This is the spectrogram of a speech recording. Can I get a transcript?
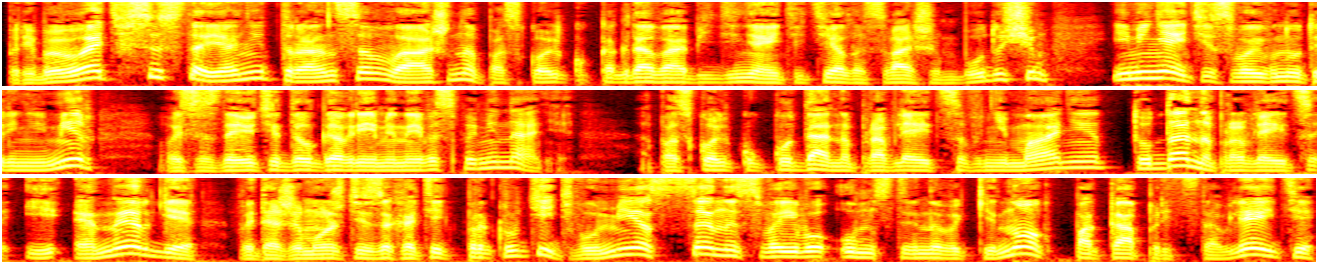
Пребывать в состоянии транса важно, поскольку когда вы объединяете тело с вашим будущим и меняете свой внутренний мир, вы создаете долговременные воспоминания. А поскольку куда направляется внимание, туда направляется и энергия, вы даже можете захотеть прокрутить в уме сцены своего умственного кино, пока представляете,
